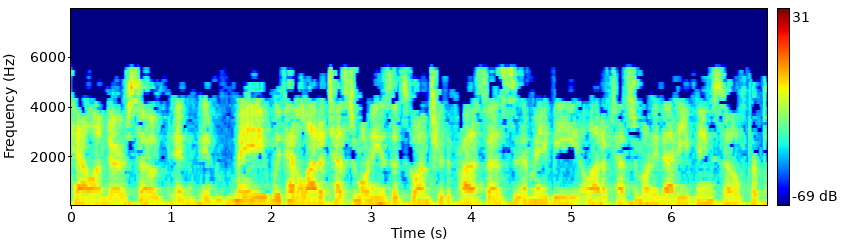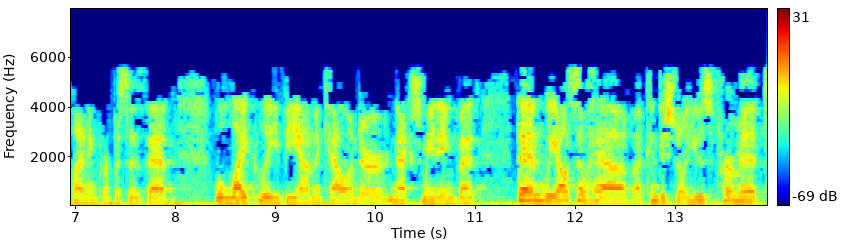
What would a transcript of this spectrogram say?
calendar. So it may we've had a lot of testimony as it's gone through the process. There may be a lot of testimony that evening. So for planning purposes, that will likely be on the calendar next meeting. Then we also have a conditional use permit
